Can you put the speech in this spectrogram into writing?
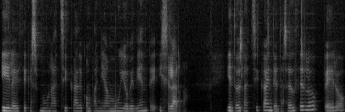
y le dice que es una chica de compañía muy obediente y se larga. Y entonces la chica intenta seducirlo, pero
